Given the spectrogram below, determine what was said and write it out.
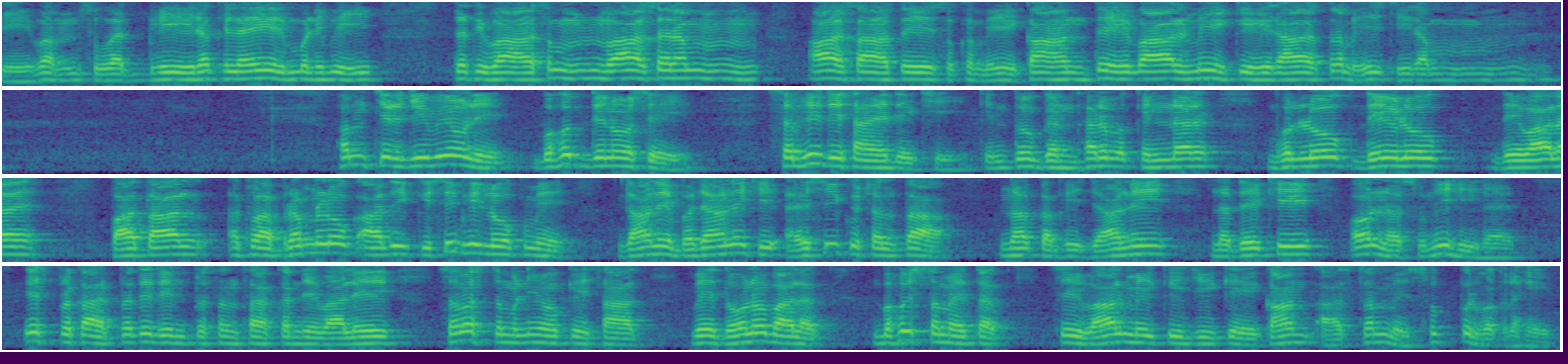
देवं सुवद्भिरखिलैर्मुनिभिः प्रतिवासम वासरम आसाते सुख में कांते वाल्मीकिराश्रमे चिरम हम चिरजीवियों ने बहुत दिनों से सभी दिशाएँ देखी, किंतु गंधर्व, किन्नर, भूलोक, देवलोक, देवालय, पाताल अथवा ब्रह्मलोक आदि किसी भी लोक में गाने बजाने की ऐसी कुशलता न कभी जानी, न देखी और न सुनी ही है। इस प्रकार प्रतिदिन प्रशंसा करने वाले समस्त मुनियों के साथ वे दोनों बालक बहुत समय तक श्री वाल्मीकि जी के एकांत आश्रम में सुखपूर्वक रहे।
